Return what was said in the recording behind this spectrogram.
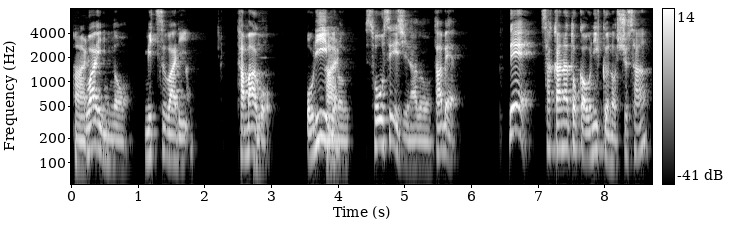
はい。ワインの三つ割り、卵、オリーブのソーセージなどを食べ、で、魚とかお肉の主産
